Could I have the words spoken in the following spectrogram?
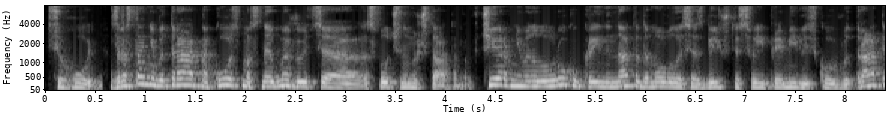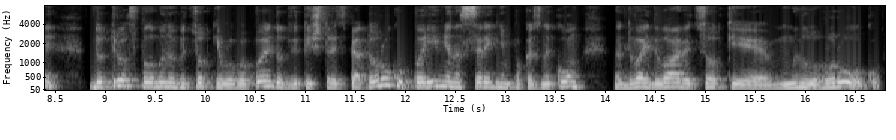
сьогодні. Зростання витрат на космос не обмежується Сполученими Штатами. В червні минулого року країни НАТО домовилися збільшити свої прямі військові витрати до 3,5% ВВП до 2035 року, порівняно з середнім показником 2,2% минулого року.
